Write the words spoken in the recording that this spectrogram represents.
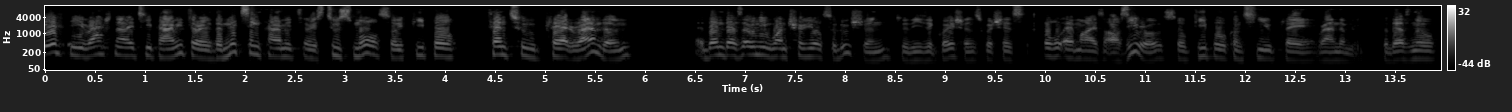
if the rationality parameter, if the mixing parameter is too small, so if people tend to play at random, then there's only one trivial solution to these equations, which is all MIs are zero, so people continue play randomly. So there's no,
